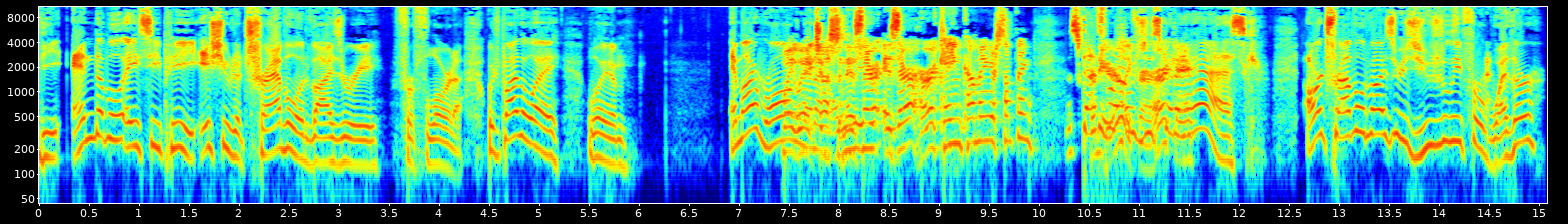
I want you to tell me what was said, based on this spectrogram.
The NAACP issued a travel advisory for Florida, which, by the way, William, am I wrong? Wait, wait, Justin, is there is there a hurricane coming or something? It's That's pretty early was for a just going to hurricane. ask. Aren't travel advisories usually for weather?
